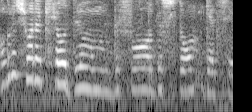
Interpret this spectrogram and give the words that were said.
I'm gonna try to kill Doom before the storm gets here.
